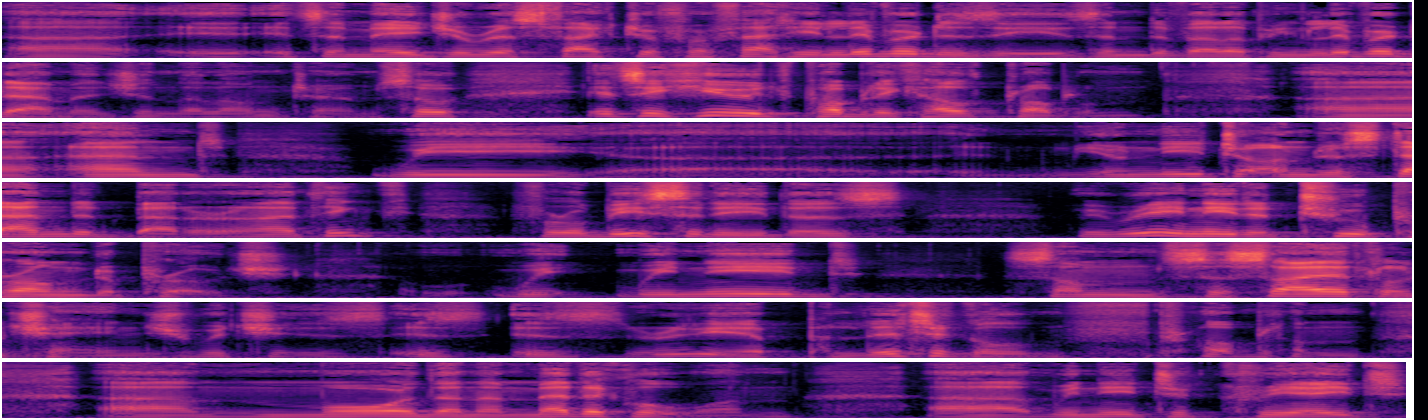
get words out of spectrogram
Uh, it's a major risk factor for fatty liver disease and developing liver damage in the long term. So it's a huge public health problem, uh, and we uh, you know, need to understand it better. And I think for obesity, there's we really need a two pronged approach. We, we need some societal change, which is, is, is really a political problem um, more than a medical one. Uh, we need to create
